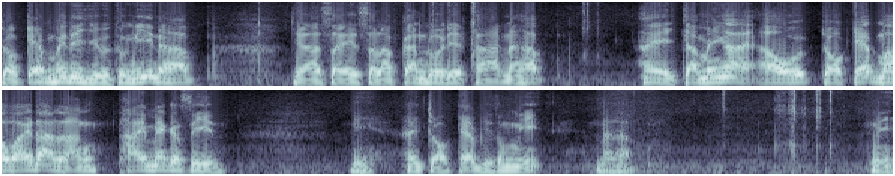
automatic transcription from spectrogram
จอกแก๊ปไม่ได้อยู่ตรงนี้นะครับ อย่าใส่สลับกันโดยเด็ดขาดนะครับ ให้จำง่ายๆเอาจอกแก๊ปมาไว้ด้านหลังท้ายแมกกาซีนนี่ให้จอกแก๊ปอยู่ตรงนี้นะครับ นี่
